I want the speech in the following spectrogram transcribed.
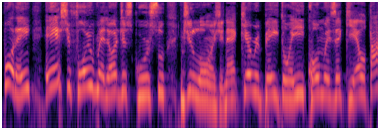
Porém, este foi o melhor discurso de longe, né? Kerry Payton aí, como Ezequiel, tá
